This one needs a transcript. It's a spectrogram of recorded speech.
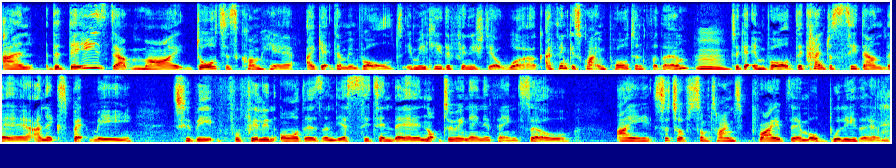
And the days that my daughters come here, I get them involved. Immediately they finish their work. I think it's quite important for them mm. to get involved. They can't just sit down there and expect me to be fulfilling orders and they're sitting there not doing anything. So I sort of sometimes bribe them or bully them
